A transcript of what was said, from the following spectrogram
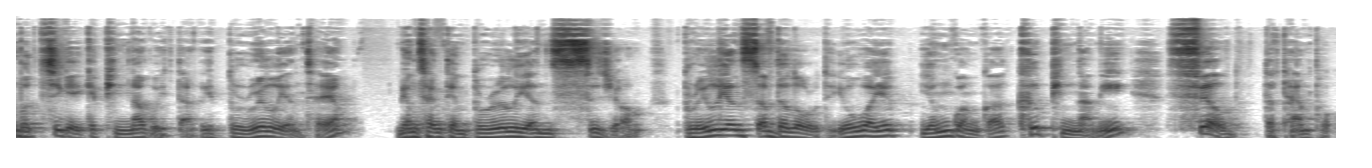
멋지게 이렇게 빛나고 있다. 그게 brilliant예요. 명사형태는 brilliance죠. brilliance of the Lord. 여호와의 영광과 그 빛남이 filled the temple.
